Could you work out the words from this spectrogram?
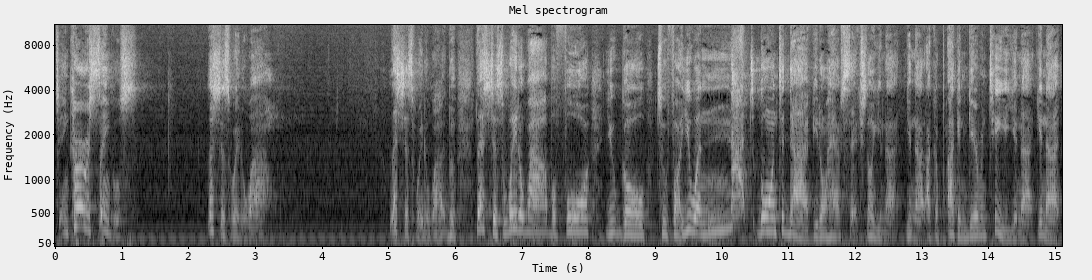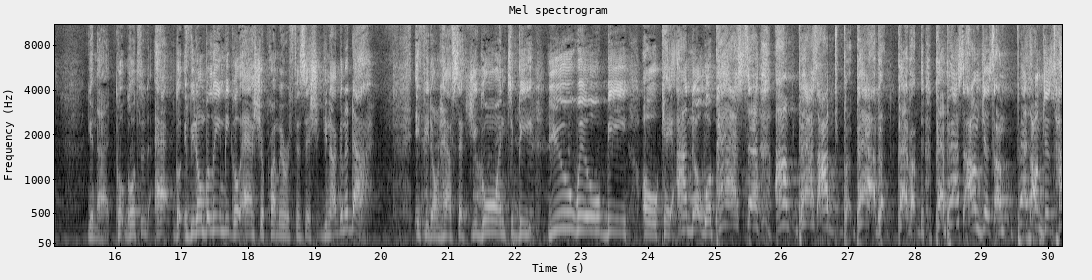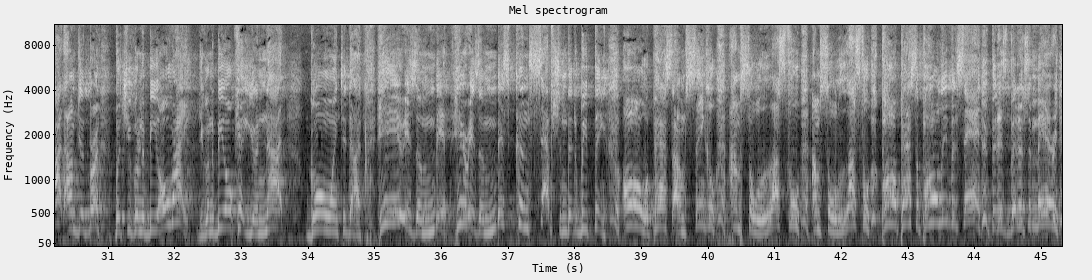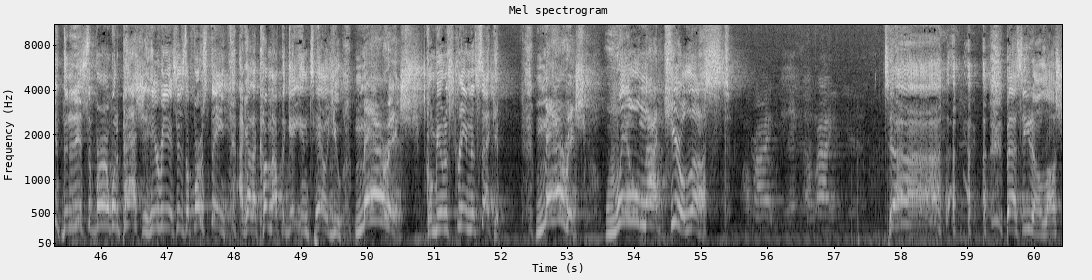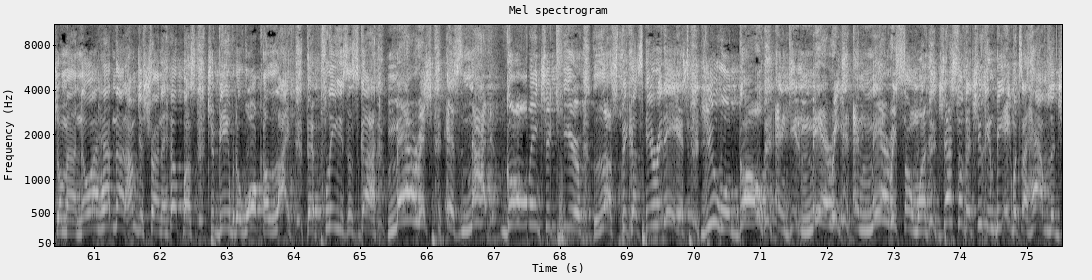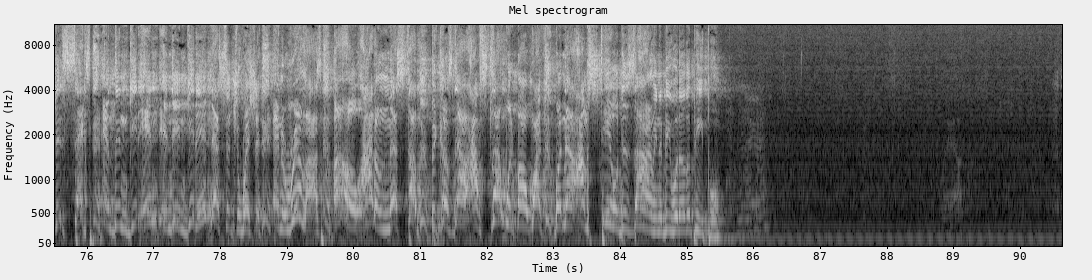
to encourage singles let's just wait a while. Let's just wait a while. Let's just wait a while before you go too far. You are not going to die if you don't have sex. No, you're not. You're not. I can, I can guarantee you, you're not. You're not. You're not. Go, go to the, go, if you don't believe me, go ask your primary physician. You're not going to die if you don't have sex. You're going to be, you will be okay. I know, well, Pastor, I'm, Pastor, I'm, Pastor, I'm just, I'm, Pastor, I'm just hot, I'm just burnt, but you're going to be all right. You're going to be okay. You're not going to die. Here is a myth. Here is a misconception that we think, oh, well, Pastor, I'm single. I'm so lustful. I'm so lustful. Paul, Pastor Paul even said that it's better to marry than it is to burn with passion. Here it is. Here's the first thing I got to come out the gate and tell you marriage, it's going to be on the screen in a second. Marriage will not cure lust. All right. All right. Pastor, you done lost your mind. No, I have not. I'm just trying to help us to be able to walk a life that pleases God. Marriage is not going to cure lust because here it is. You will go and get married and marry someone just so that you can be able to have legit sex and then get in and then get in that situation and realize, oh, I done messed up because now I've slept with my wife, but now I'm still desiring to be with other people.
